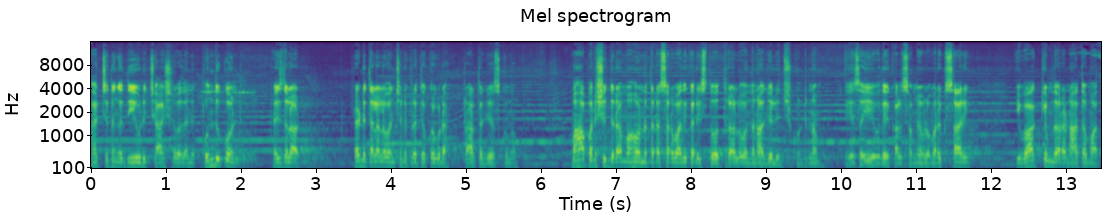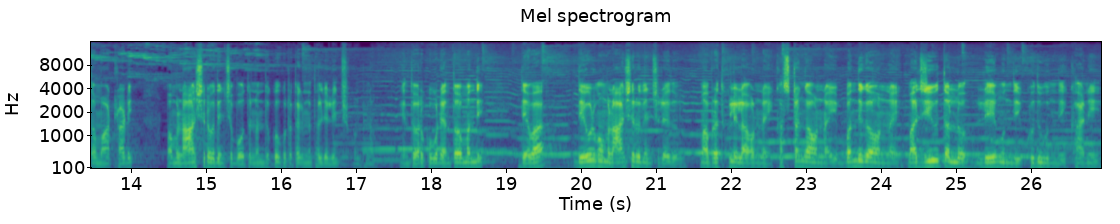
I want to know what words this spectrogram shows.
ఖచ్చితంగా దేవుడిచ్చే ఆశీర్వాదాన్ని పొందుకోండి. ప్రైజ్ లాడ్ రెండు తలల వంచని ప్రతి ఒక్కరు కూడా ప్రార్థన చేసుకుందాం. మహాపరిశుద్ధుర మహోన్నతర సర్వాధికారి స్తోత్రాలు వందనాలు చెల్లించుకుంటున్నాం. ఏసఐ ఉదయకాల సమయంలో మరొకసారి ఈ వాక్యం ద్వారా నాతో మాతో మాట్లాడి మమ్మల్ని ఆశీర్వదించబోతున్నందుకు కృతజ్ఞతలు చెల్లించుకుంటున్నాం. ఇంతవరకు కూడా ఎంతోమంది దేవా దేవుడు మమ్మల్ని ఆశీర్వదించలేదు. మా బ్రతుకులు ఇలా ఉన్నాయి కష్టంగా ఉన్నాయి ఇబ్బందిగా ఉన్నాయి. మా జీవితాల్లో లేముంది కుదువుంది కానీ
